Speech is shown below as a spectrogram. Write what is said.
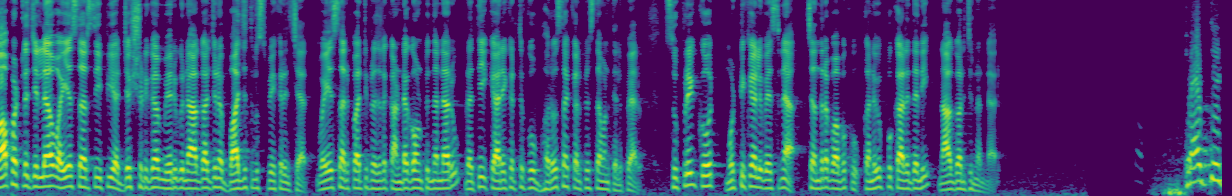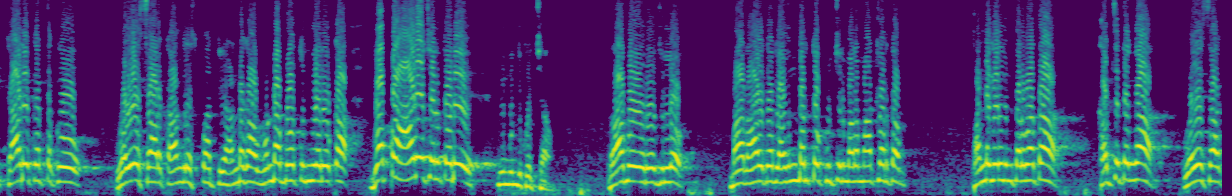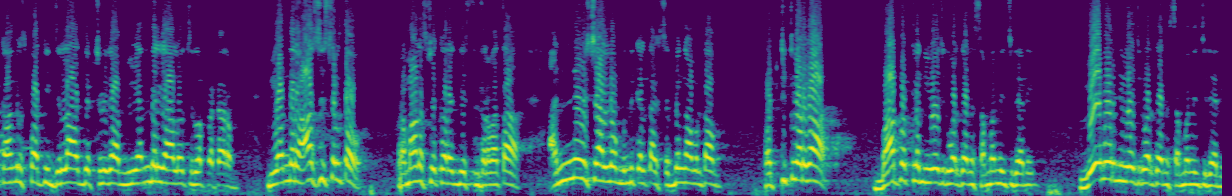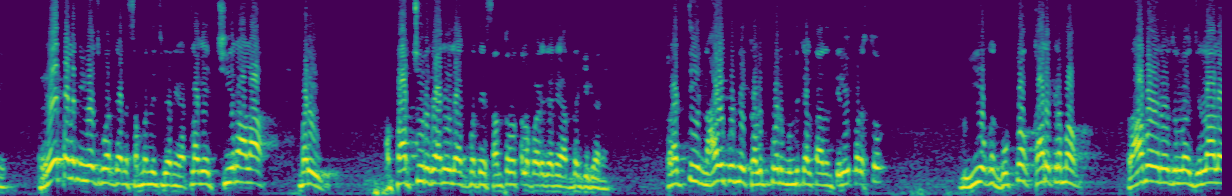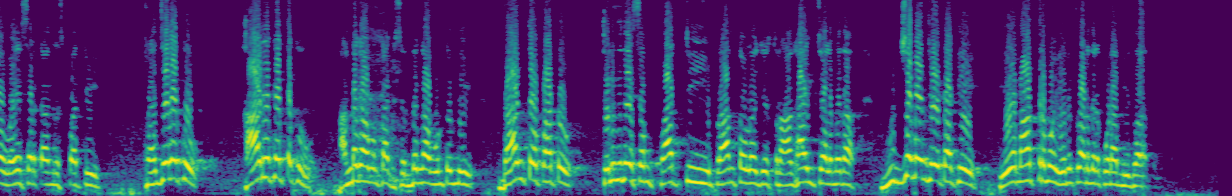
బాపట్ల జిల్లా వైఎస్ఆర్సీపీ అధ్యక్షుడిగా మేరుగు నాగార్జున బాధ్యతలు స్వీకరించారు. వైఎస్ఆర్ పార్టీ ప్రజలకు అండగా ఉంటుందన్నారు. ప్రతి కార్యకర్తకు భరోసా కల్పిస్తామని తెలిపారు. సుప్రీంకోర్టు మొట్టికాయలు వేసిన చంద్రబాబుకు కనువిప్పు కాలేదని నాగార్జున అన్నారు. ప్రతి కార్యకర్తకు వైఎస్ఆర్ కాంగ్రెస్ పార్టీ అండగా ఉండబోతుంది అనే ఒక గొప్ప ఆలోచనతోనే మేము ముందుకొచ్చాం. రాబోయే రోజుల్లో మా నాయకులు అందరితో కూర్చొని మనం మాట్లాడతాం. పండగ వెళ్ళిన తర్వాత ఖచ్చితంగా వైఎస్ఆర్ కాంగ్రెస్ పార్టీ జిల్లా అధ్యక్షుడిగా మీ అందరి ఆలోచనల ప్రకారం మీ అందరి ఆశీస్సులతో ప్రమాణ స్వీకారం చేసిన తర్వాత అన్ని విషయాల్లో ముందుకెళ్తా సిద్ధంగా ఉంటాం. పర్టికులర్గా బాపట్ల నియోజకవర్గానికి సంబంధించి కానీ వేమూరు నియోజకవర్గానికి సంబంధించి కానీ రేపల నియోజకవర్గానికి సంబంధించి కానీ అట్లాగే చీరాల మరి పర్చూరు కానీ లేకపోతే సంతనూతలపాడు కానీ అద్దంకి కానీ ప్రతి నాయకుడిని కలుపుకొని ముందుకెళ్తానని తెలియపరుస్తూ ఈ యొక్క గొప్ప కార్యక్రమం రాబోయే రోజుల్లో జిల్లాలో వైఎస్ఆర్ కాంగ్రెస్ పార్టీ ప్రజలకు కార్యకర్తకు అండగా ఉంటాకు సిద్ధంగా ఉంటుంది. దాంతోపాటు తెలుగుదేశం పార్టీ ఈ ప్రాంతంలో చేస్తున్న అఘాయిత్యాల మీద ఉద్యమం చేయటానికి ఏమాత్రమో వెనుకాడదని కూడా మీ ద్వారా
